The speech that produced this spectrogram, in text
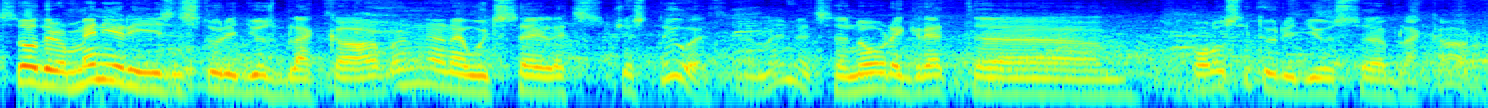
So there are many reasons to reduce black carbon, and I would say let's just do it. I mean, it's a no-regret uh, policy to reduce uh, black carbon.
